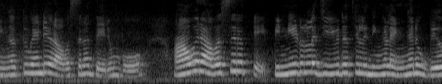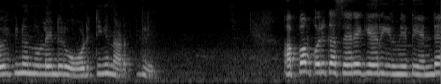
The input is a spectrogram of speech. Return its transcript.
നിങ്ങൾക്ക് വേണ്ടി ഒരു അവസരം തരുമ്പോൾ ആ ഒരു അവസരത്തെ പിന്നീടുള്ള ജീവിതത്തിൽ നിങ്ങൾ എങ്ങനെ ഉപയോഗിക്കുന്നു എന്നുള്ളതിന്റെ ഒരു ഓഡിറ്റിംഗ് നടത്തില്ലേ? അപ്പം ഒരു കസേര കയറി ഇരുന്നിട്ട് എന്റെ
